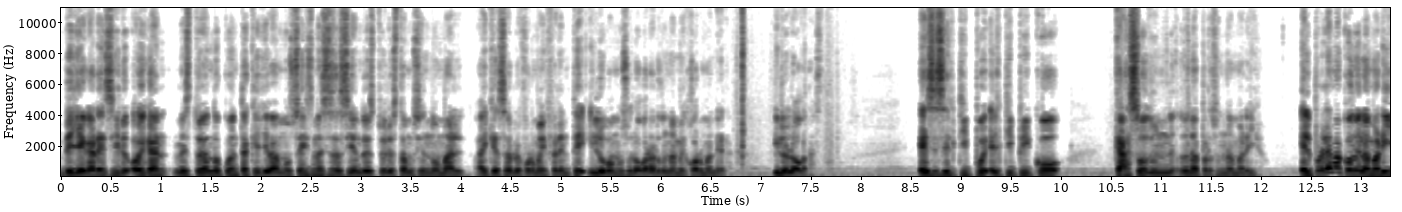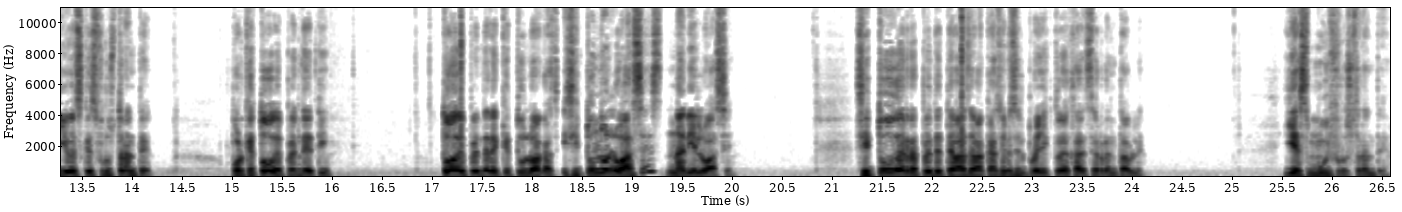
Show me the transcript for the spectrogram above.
de llegar a decir, oigan, me estoy dando cuenta que llevamos seis meses haciendo esto y lo estamos haciendo mal, hay que hacerlo de forma diferente y lo vamos a lograr de una mejor manera. Y lo logras. Ese es el, tipo, el típico caso de, de una persona amarillo. El problema con el amarillo es que es frustrante, porque todo depende de ti. Todo depende de que tú lo hagas. Y si tú no lo haces, nadie lo hace. Si tú de repente te vas de vacaciones, el proyecto deja de ser rentable. Y es muy frustrante.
